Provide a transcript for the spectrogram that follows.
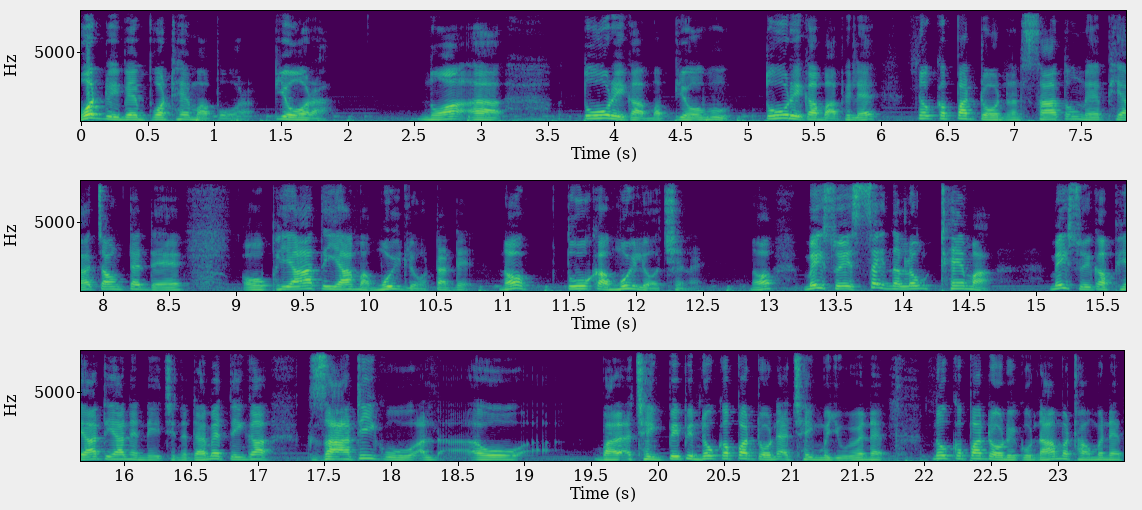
ဝက်တွေပဲပွက်ထဲမှာပေါ်တာပျော်တာနွားအာတိုးတွေကမပျော်ဘူးတိုးတွေကဘာဖြစ်လဲနှုတ်ကပတ်တော်စားသုံးတယ်ဖျားကြောင်တက်တယ်ဟိုဖျားတရားမှာမွိလော်တက်တယ်နော်တိုးကမွိလော်ချင်တယ်နော်မိတ်ဆွေစိတ်နှလုံးထဲမှာမိတ်ဆွေကဖျားတရားနဲ့နေချင်တယ်ဒါပေမဲ့တင်ကဇာတိကိုဟိုဘာအချိန်ပေးပြီးနှုတ်ကပတ်တော်နဲ့အချိန်မယူရဲနဲ့နှုတ်ကပတ်တော်တွေကိုနားမထောင်မနဲ့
